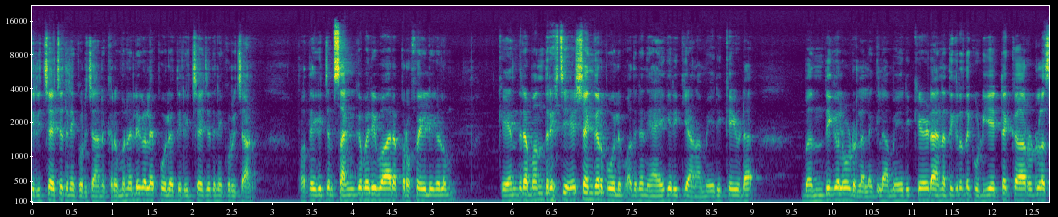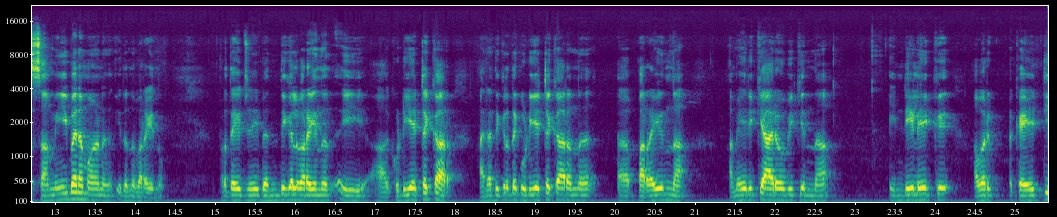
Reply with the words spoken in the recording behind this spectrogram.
തിരിച്ചയച്ചതിനെക്കുറിച്ചാണ് ക്രിമിനലുകളെപ്പോലെ ക്രിമിനലുകളെ പോലെ തിരിച്ചയച്ചതിനെ കുറിച്ചാണ്. പ്രത്യേകിച്ചും സംഘപരിവാര പ്രൊഫൈലുകളും കേന്ദ്രമന്ത്രി ജയശങ്കർ പോലും അതിനെ ന്യായീകരിക്കുകയാണ്. അമേരിക്കയുടെ ബന്ദികളോടുള്ള അല്ലെങ്കിൽ അമേരിക്കയുടെ അനധികൃത കുടിയേറ്റക്കാരോടുള്ള സമീപനമാണ് ഇതെന്ന് പറയുന്നു. പ്രത്യേകിച്ച് ഈ ബന്ദികൾ പറയുന്നത് ഈ കുടിയേറ്റക്കാർ അനധികൃത കുടിയേറ്റക്കാർ എന്ന് പറയുന്ന അമേരിക്ക ആരോപിക്കുന്ന ഇന്ത്യയിലേക്ക് അവർ കയറ്റി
